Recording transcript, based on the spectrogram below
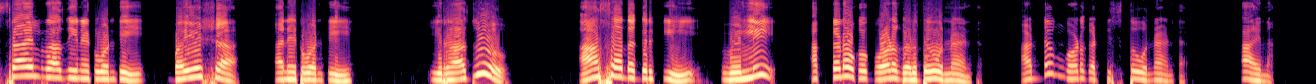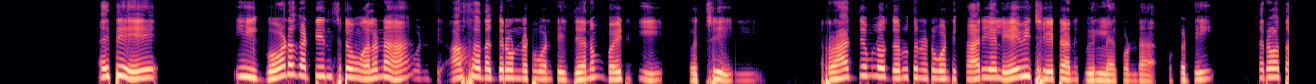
ఇస్రాయల్ రాజు అయినటువంటి బయోష అనేటువంటి ఈ రాజు ఆశా దగ్గరికి వెళ్ళి అక్కడ ఒక గోడ కడుతూ ఉన్నాడంట అడ్డం గోడ కట్టిస్తూ ఉన్నాడంట ఆయన. అయితే ఈ గోడ కట్టించడం వలన ఆశా దగ్గర ఉన్నటువంటి జనం బయటికి వచ్చి రాజ్యంలో జరుగుతున్నటువంటి కార్యాలు ఏవి చేయటానికి వీలు లేకుండా ఒకటి తర్వాత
